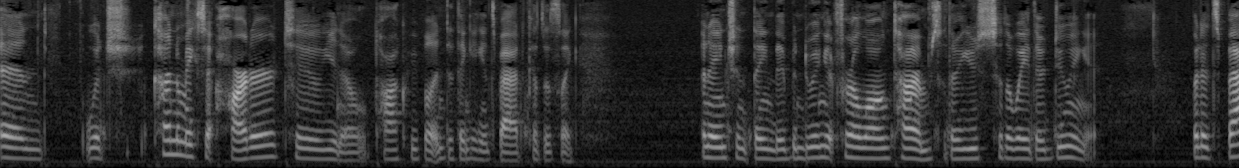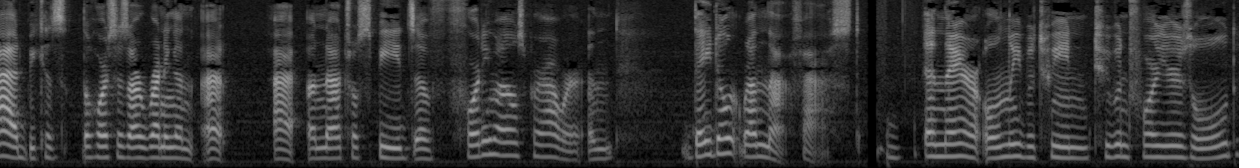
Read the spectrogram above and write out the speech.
And which kind of makes it harder to, you know, talk people into thinking it's bad because it's like an ancient thing. They've been doing it for a long time, so they're used to the way they're doing it. But it's bad because the horses are running on, at at unnatural speeds of 40 miles per hour and they don't run that fast. And they are only between 2 and 4 years old,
